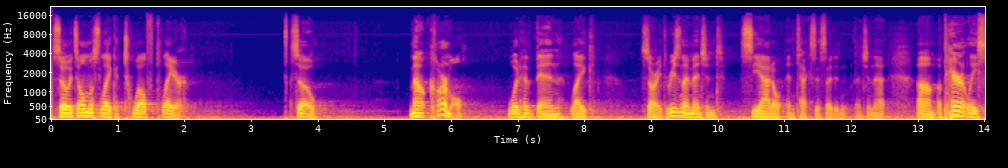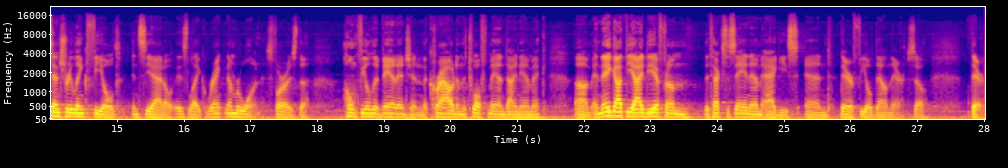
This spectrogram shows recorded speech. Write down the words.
So it's almost like a 12th player. So Mount Carmel would have been like Sorry, the reason I mentioned Seattle and Texas, I didn't mention that. Um, apparently, CenturyLink Field in Seattle is like ranked number one as far as the home field advantage and the crowd and the 12th man dynamic. Um, and they got the idea from the Texas A&M Aggies and their field down there. So there.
